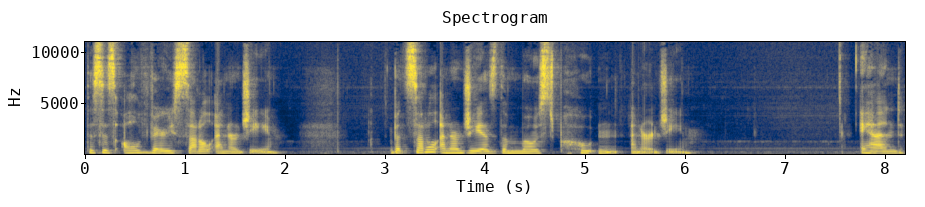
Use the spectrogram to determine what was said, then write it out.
This is all very subtle energy. But subtle energy is the most potent energy, And,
